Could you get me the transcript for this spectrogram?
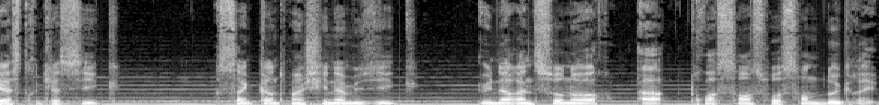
Orchestre classique, 50 machines à musique, une arène sonore à 360 degrés.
